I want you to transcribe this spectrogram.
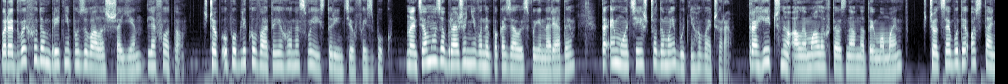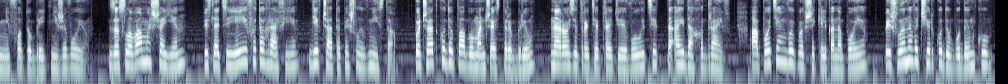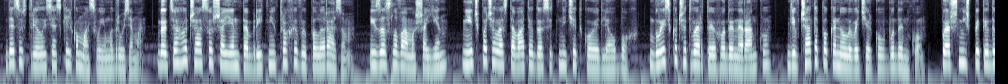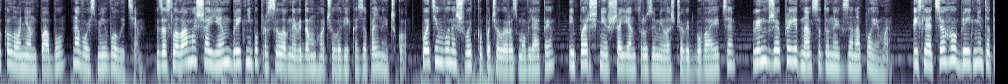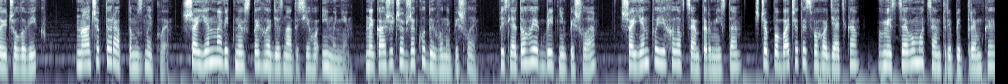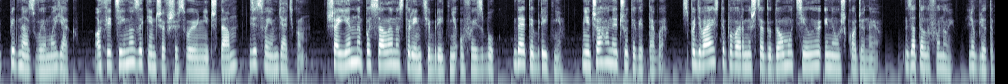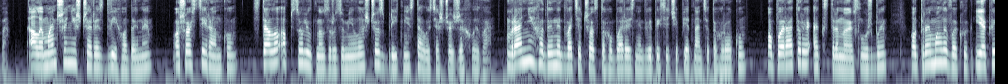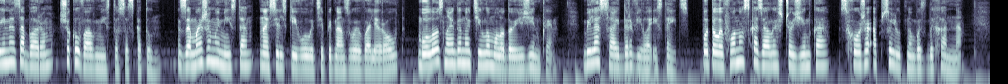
Перед виходом Брітні позувала з Шаєн для фото, щоб опублікувати його на своїй сторінці у Фейсбук. На цьому зображенні вони показали свої наряди та емоції щодо майбутнього вечора. Трагічно, але мало хто знав на той момент, що це буде останнє фото Брітні живою. За словами Шаєн, після цієї фотографії дівчата пішли в місто. Спочатку до пабу Манчестер Брю на розі 33-ї вулиці та Айдахо Драйв, а потім, випивши кілька напоїв, пішли на вечірку до будинку, де зустрілися з кількома своїми друзями. До цього часу Шаєн та Брітні трохи випили разом. І за словами Шаєн, ніч почала ставати досить нечіткою для обох. Близько четвертої години ранку дівчата покинули вечірку в будинку. Перш ніж піти до колоніан пабу на восьмій вулиці. За словами Шаєн, Брітні попросила в невідомого чоловіка запальничку. Потім вони швидко почали розмовляти, і перш ніж Шаєн зрозуміла, що відбувається, він вже приєднався до них за напоями. Після цього Брітні та той чоловік, начебто раптом зникли. Шаєн навіть не встигла дізнатись його імені, не кажучи вже куди вони пішли. Після того, як Брітні пішла, Шаєн поїхала в центр міста, щоб побачити свого дядька в місцевому центрі підтримки під назвою Маяк, офіційно закінчивши свою ніч там зі своїм дядьком. Шаєн написала на сторінці Брітні у Фейсбук: Де ти, Брітні? Нічого не чути від тебе. Сподіваюсь, ти повернешся додому цілою і неушкодженою. Зателефонуй, люблю тебе. Але менше ніж через дві години, о шостій ранку, стало абсолютно зрозуміло, що з Брітні сталося щось жахливе. В ранні години 26 березня 2015 року Оператори екстреної служби отримали виклик, який незабаром шокував місто Саскатун. За межами міста на сільській вулиці під назвою Велі Роуд було знайдено тіло молодої жінки біля Сайдер Віла Істейтс. По телефону сказали, що жінка, схоже, абсолютно бездиханна,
